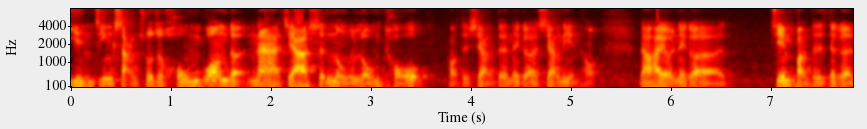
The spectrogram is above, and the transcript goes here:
眼睛闪烁着红光的那迦神龙的龙头。好的项的那个项链哈，然后还有那个肩膀的那个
